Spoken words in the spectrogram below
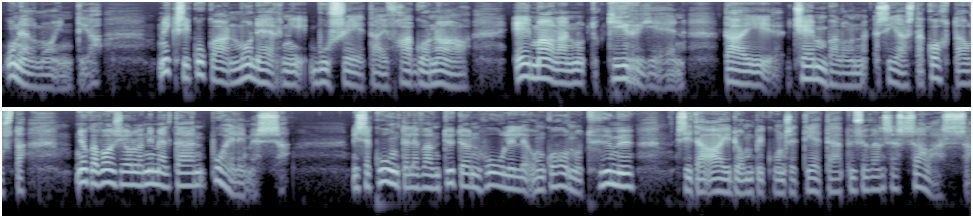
unelmointia. Miksi kukaan moderni Boucher tai Fragonard ei maalannut kirjeen tai cembalon sijasta kohtausta, joka voisi olla nimeltään puhelimessa – missä kuuntelevan tytön huulille on kohonnut hymy, sitä aidompi kun se tietää pysyvänsä salassa.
